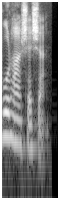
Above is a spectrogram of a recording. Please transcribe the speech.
Burhan Şeşen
